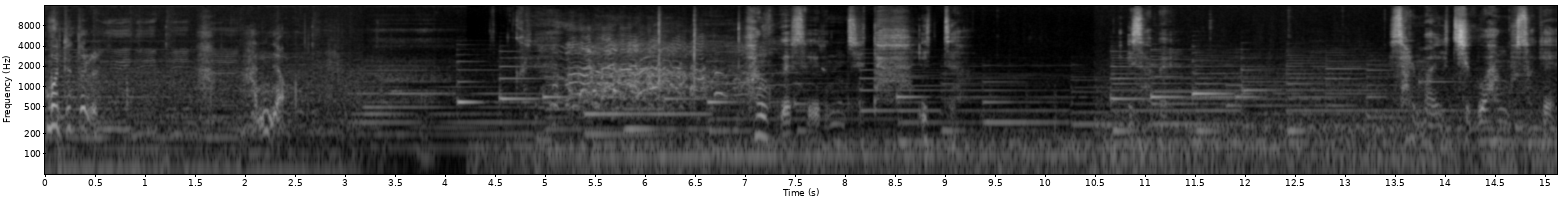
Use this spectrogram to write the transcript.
모두들 안녕. 한국에서 이런 이제 다 잊자. 이사벨. 설마 이 지구 한 구석에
